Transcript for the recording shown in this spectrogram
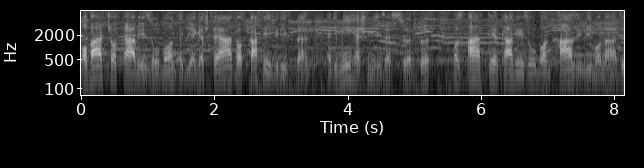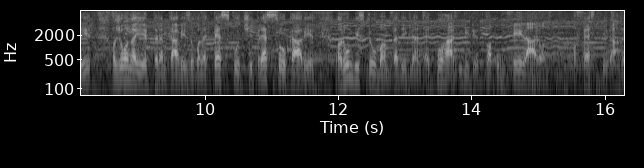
a Bárcsak kávézóban egy jeges teát, a Café Gripben egy méhes mézes szörpöt, az Ártér kávézóban házi limonádét, a Zsolnai étterem kávézóban egy Pescucci presszó kávét, a Rumbistróban pedig lent egy pohár üdítőt kapunk féláron a fesztivál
